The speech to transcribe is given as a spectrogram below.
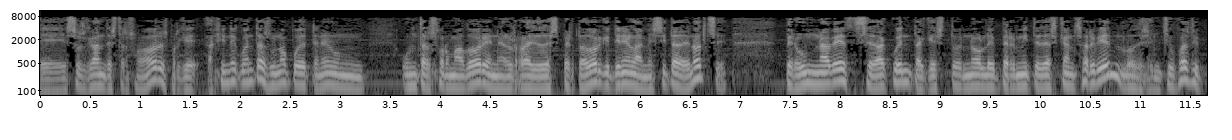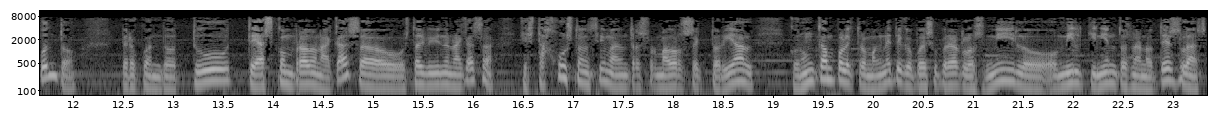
Eh, esos grandes transformadores, porque a fin de cuentas uno puede tener un, un transformador en el radiodespertador que tiene en la mesita de noche, pero una vez se da cuenta que esto no le permite descansar bien, lo desenchufas y punto. Pero cuando tú te has comprado una casa o estás viviendo en una casa que está justo encima de un transformador sectorial con un campo electromagnético que puede superar los 1000 o, o 1500 nanoteslas,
